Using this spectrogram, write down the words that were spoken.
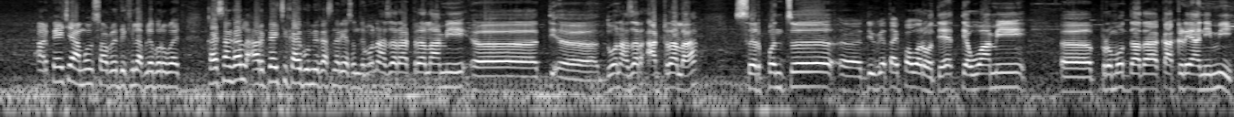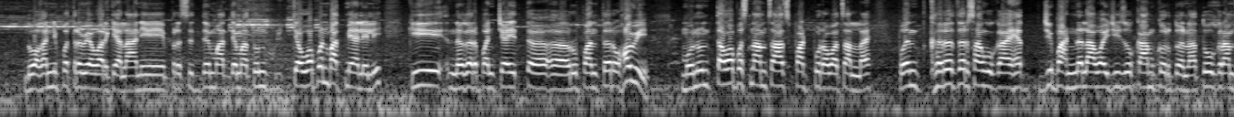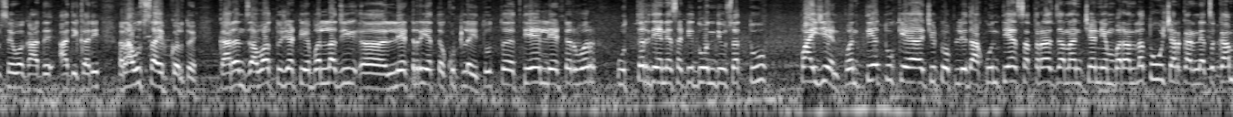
आर पी आयचे अमोल साबळे देखील आपल्याबरोबर आहेत. काय सांगाल आर पी आयची काय भूमिका असणार या संदर्भात? दोन हजार अठराला आम्ही दोन हजार अठराला सरपंच दिव्यताई पवार होते. तेव्हा आम्ही प्रमोद दादा काकडे आणि मी दोघांनी पत्रव्यवहार केला आणि प्रसिद्ध माध्यमातून तेव्हा पण बातमी आलेली की नगरपंचायत रूपांतर व्हावी. म्हणून तेव्हापासून आमचा आज पाठपुरावा चालला आहे पण खरं तर सांगू का ह्यात जी भांडणं लावायची जो काम करतोय ना तो ग्रामसेवक आदे अधिकारी राऊत साहेब करतोय. कारण जेव्हा तुझ्या टेबलला जी लेटर येतं कुठलंही तू त- ते लेटरवर उत्तर देण्यासाठी दोन दिवसात तू पाहिजे. पण ते तू केळाची टोपली दाखवून त्या सतरा जणांच्या नेंबरांना तू हुशार करण्याचं काम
